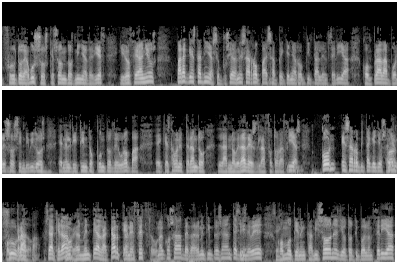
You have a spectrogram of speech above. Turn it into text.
fruto de abusos, que son dos niñas de 10 y 12 años, para que estas niñas se pusieran esa ropa, esa pequeña ropita lencería comprada por esos individuos en el distintos puntos de Europa eh, que estaban esperando las novedades, las fotografías, con esa ropita que ellos habían comprado. Ropa. O sea, que era realmente a la carta. En efecto, una cosa verdaderamente impresionante. Aquí se ve cómo tienen camisones y otro tipo de lencería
